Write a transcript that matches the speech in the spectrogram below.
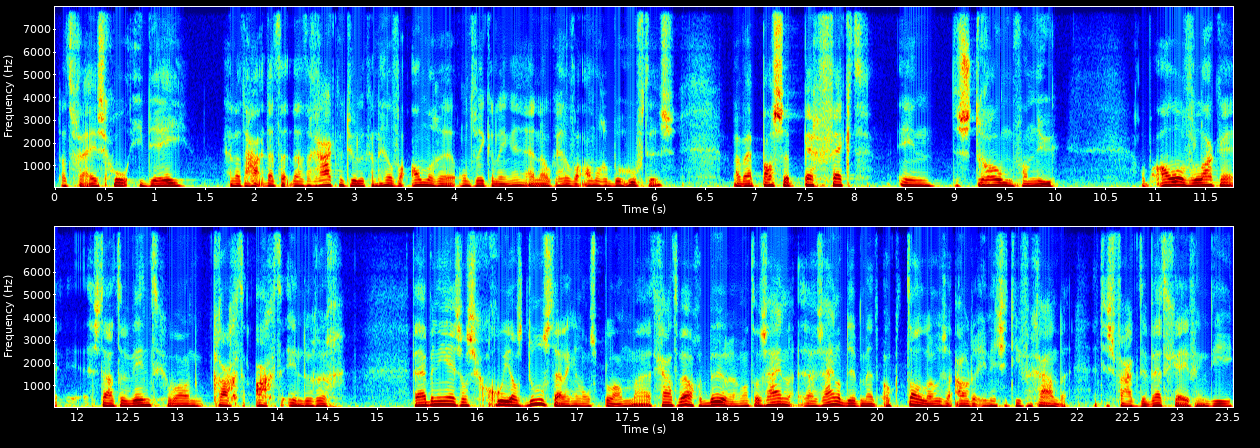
dat vrije school-idee, en dat, dat, dat raakt natuurlijk aan heel veel andere ontwikkelingen en ook heel veel andere behoeftes. Maar wij passen perfect in de stroom van nu. Op alle vlakken staat de wind gewoon kracht 8 in de rug. We hebben niet eens als groei als doelstelling in ons plan, maar het gaat wel gebeuren. Want er zijn, er zijn op dit moment ook talloze oude initiatieven gaande. Het is vaak de wetgeving die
